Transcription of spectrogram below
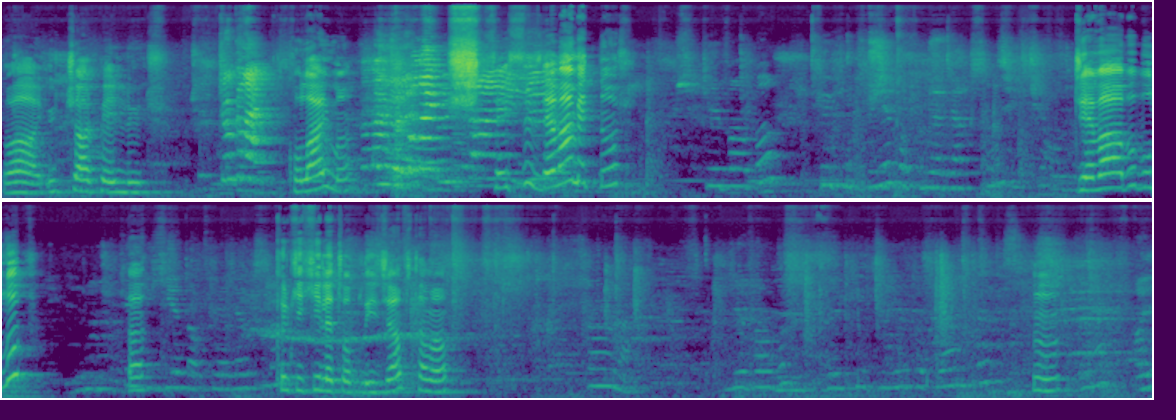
Vay 3 çarpı 53. Çok kolay. Kolay mı? Kolay. Şşt, sessiz devam et Nur. Cevabı toplayacaksın. Cevabı bulup ha, İkiye toplayacaksın. 42 ile toplayacağım. Tamam. Sonra cevabı Hı. Ay.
